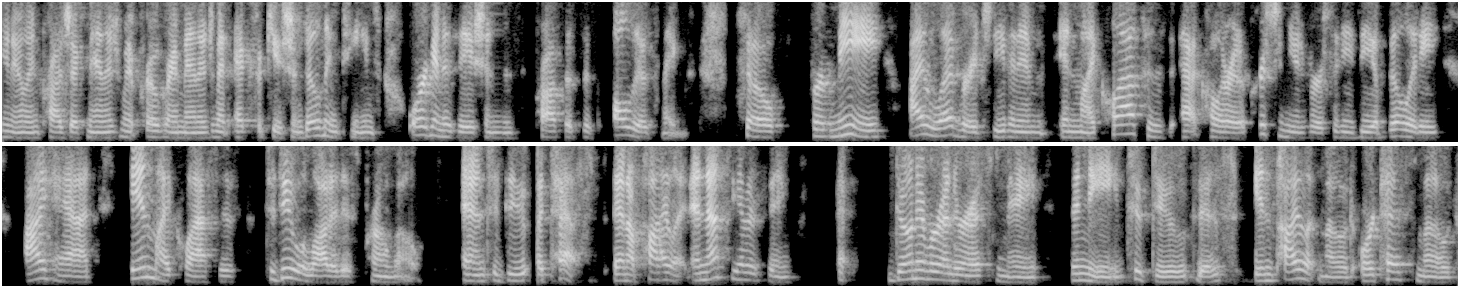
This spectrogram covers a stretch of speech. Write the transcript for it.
you know, in project management, program management, execution, building teams, organizations, processes, all those things. So for me, I leveraged even in, in my classes at Colorado Christian University the ability I had in my classes to do a lot of this promo and to do a test and a pilot. And that's the other thing. Don't ever underestimate the need to do this in pilot mode or test mode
